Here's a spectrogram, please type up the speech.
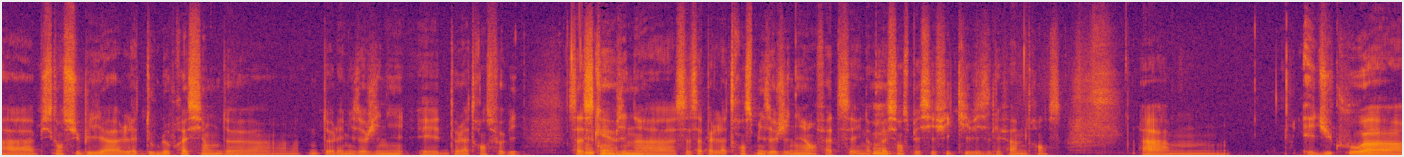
euh, puisqu'on subit la double pression de, de la misogynie et de la transphobie. Ça se combine, euh, ça s'appelle la transmisogynie en fait, c'est une oppression spécifique qui vise les femmes trans. Et du coup, euh,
